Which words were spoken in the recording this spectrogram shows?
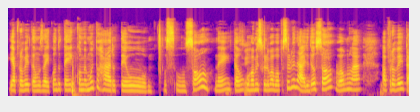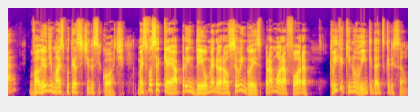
e aproveitamos aí. Quando tem, como é muito raro ter o, o, o sol, né? Então, sim. o homeschooling é uma boa possibilidade. Deu sol, vamos lá aproveitar. Valeu demais por ter assistido esse corte. Mas se você quer aprender ou melhorar o seu inglês para morar fora, clique aqui no link da descrição.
